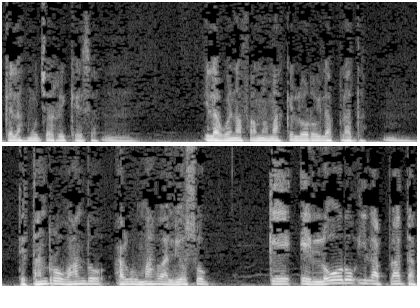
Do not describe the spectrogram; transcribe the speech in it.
que las muchas riquezas. Y la buena fama más que el oro y la plata. Te están robando algo más valioso que el oro y la plata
